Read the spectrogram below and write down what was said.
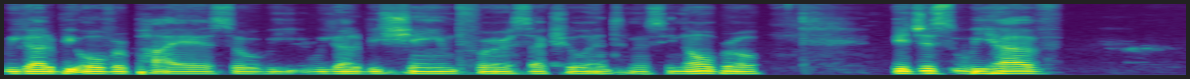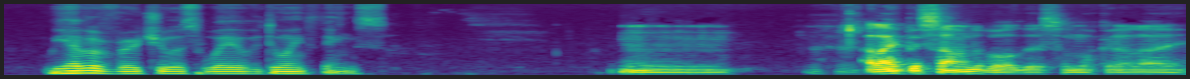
we got to be over pious or we, we got to be shamed for our sexual intimacy. No, bro. It just we have we have a virtuous way of doing things. Mm. I like the sound of all this. I'm not gonna lie,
